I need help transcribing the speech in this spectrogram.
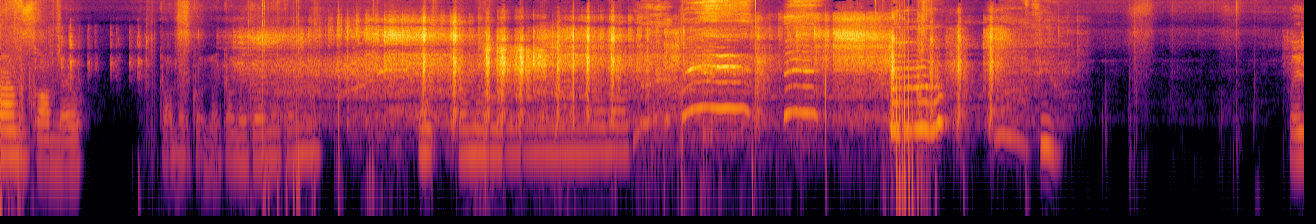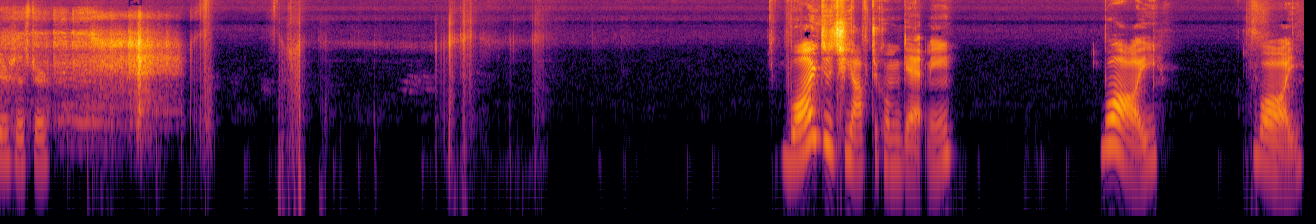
Um, God no. God no, God no, God no, God no, God no. Oh, God no, God no, God no. Later, sister. Why did she have to come get me? Why? Why?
